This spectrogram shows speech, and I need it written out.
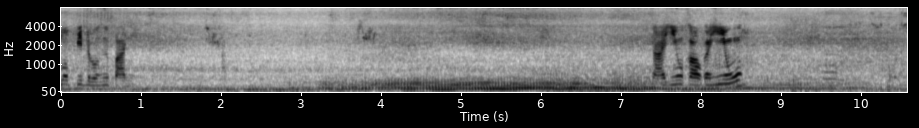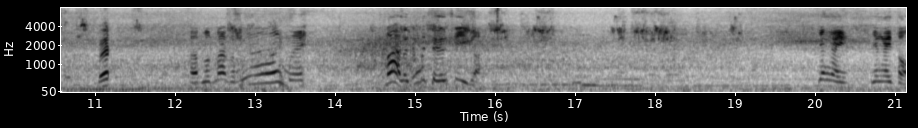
อ๋อที่บ่ปิดแล้วบ่คือปานนี่ตายหิวเขาวก็หิวเบิดขับรถมากก็เมื่อยเมื่อยมาแล้วยังมาเจอสิอีกอะยังไงยังไงต่อ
